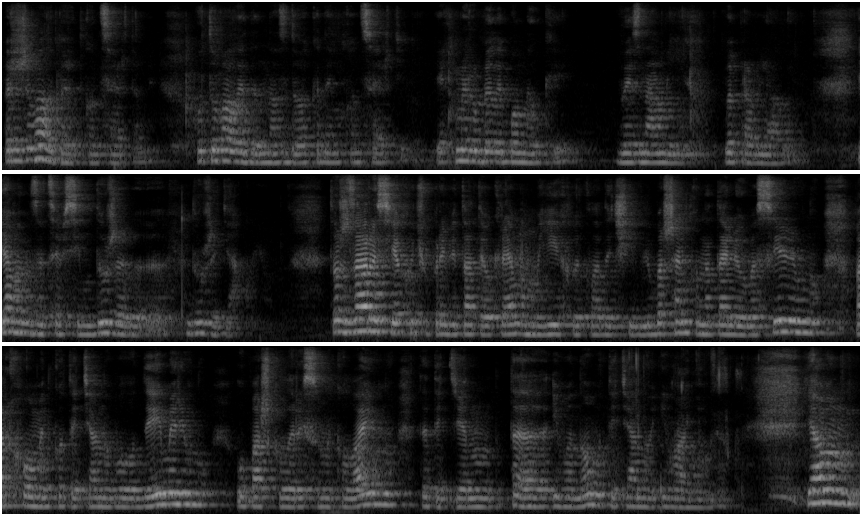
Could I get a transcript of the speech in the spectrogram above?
переживали перед концертами, готували до нас до академ-концертів. Як ми робили помилки, ви з нами їх виправляли. Я вам за це всім дуже, дуже дякую. Тож зараз я хочу привітати окремо моїх викладачів Любашенко Наталію Васильівну, Пархоменко Тетяну Володимирівну, Лупашко Ларису Миколаївну та, Тетяну, та Іванову Тетяну Іванівну. Я вам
